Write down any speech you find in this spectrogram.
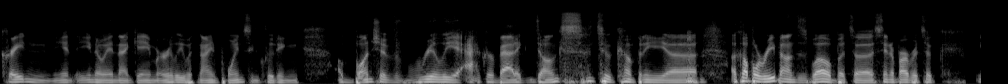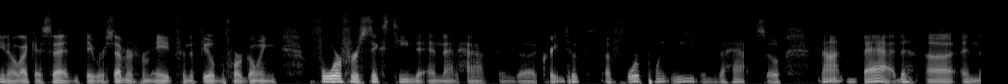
Creighton, in, you know, in that game early with nine points, including a bunch of really acrobatic dunks to accompany uh, a couple rebounds as well. But uh, Santa Barbara took, you know, like I said, they were seven from eight from the field before going four for 16 to end that half. And uh, Creighton took a four point lead into the half. So not bad uh, in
